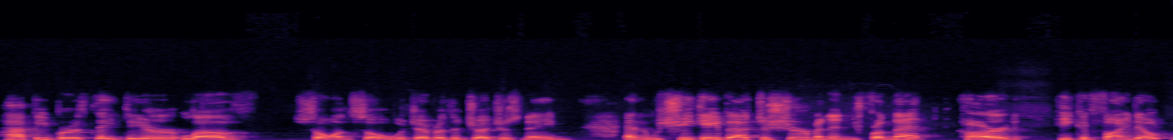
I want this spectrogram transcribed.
Happy birthday, dear, love, so and so, whichever the judge's name. And she gave that to Sherman, and from that card, he could find out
